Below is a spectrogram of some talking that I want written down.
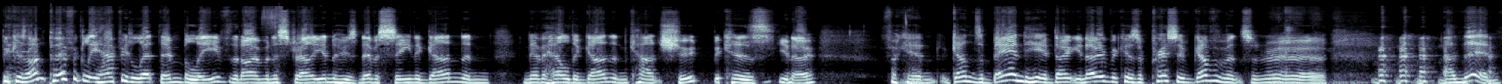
Because I'm perfectly happy to let them believe that I'm an Australian who's never seen a gun and never held a gun and can't shoot because, you know, fucking guns are banned here, don't you know, because oppressive governments and uh, and then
